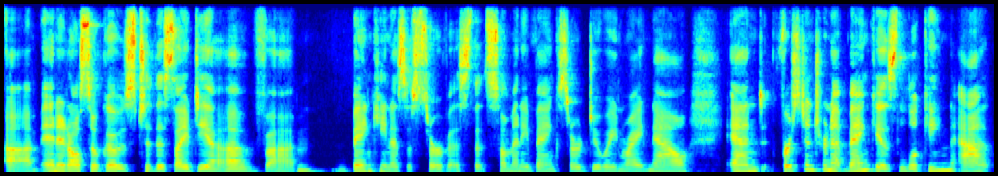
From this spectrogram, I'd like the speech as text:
Um, and it also goes to this idea of um, banking as a service that so many banks are doing right now. And First Internet Bank is looking at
